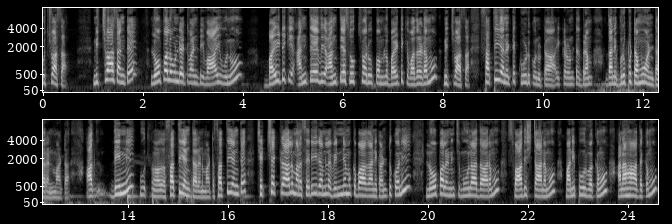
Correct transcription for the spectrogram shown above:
ఉచ్ఛ్వాస. నిశ్వాస అంటే లోపల ఉండేటువంటి వాయువును బయటికి అంతే వి- అంతే సూక్ష్మ రూపంలో బయటికి వదలడము నిశ్వాస. సతి అనంటే కూడుకొనుట. ఇక్కడ ఉంటుంది బ్రహ్మ దాని బ్రుకుటము అంటారనమాట దీన్ని సతి అంటారనమాట సతి అంటే చక్రాలు మన శరీరంలో వెన్నెముక భాగానికి అంటుకొని లోపల నుంచి మూలాధారము స్వాదిష్టానము మణిపూర్వకము అనహాదకము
